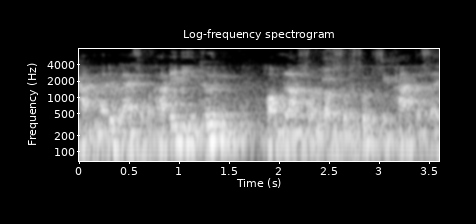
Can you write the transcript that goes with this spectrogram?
หันมาดูแลสุขภาพได้ดีขึ้น พร้อมรับส่วนลดสูงสุด 15%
